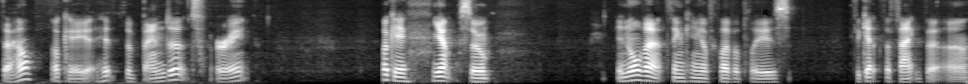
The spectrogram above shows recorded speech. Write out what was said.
The hell? Okay, it hit the bandit, alright. Okay, yeah, so in all that thinking of clever plays, forget the fact that uh,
